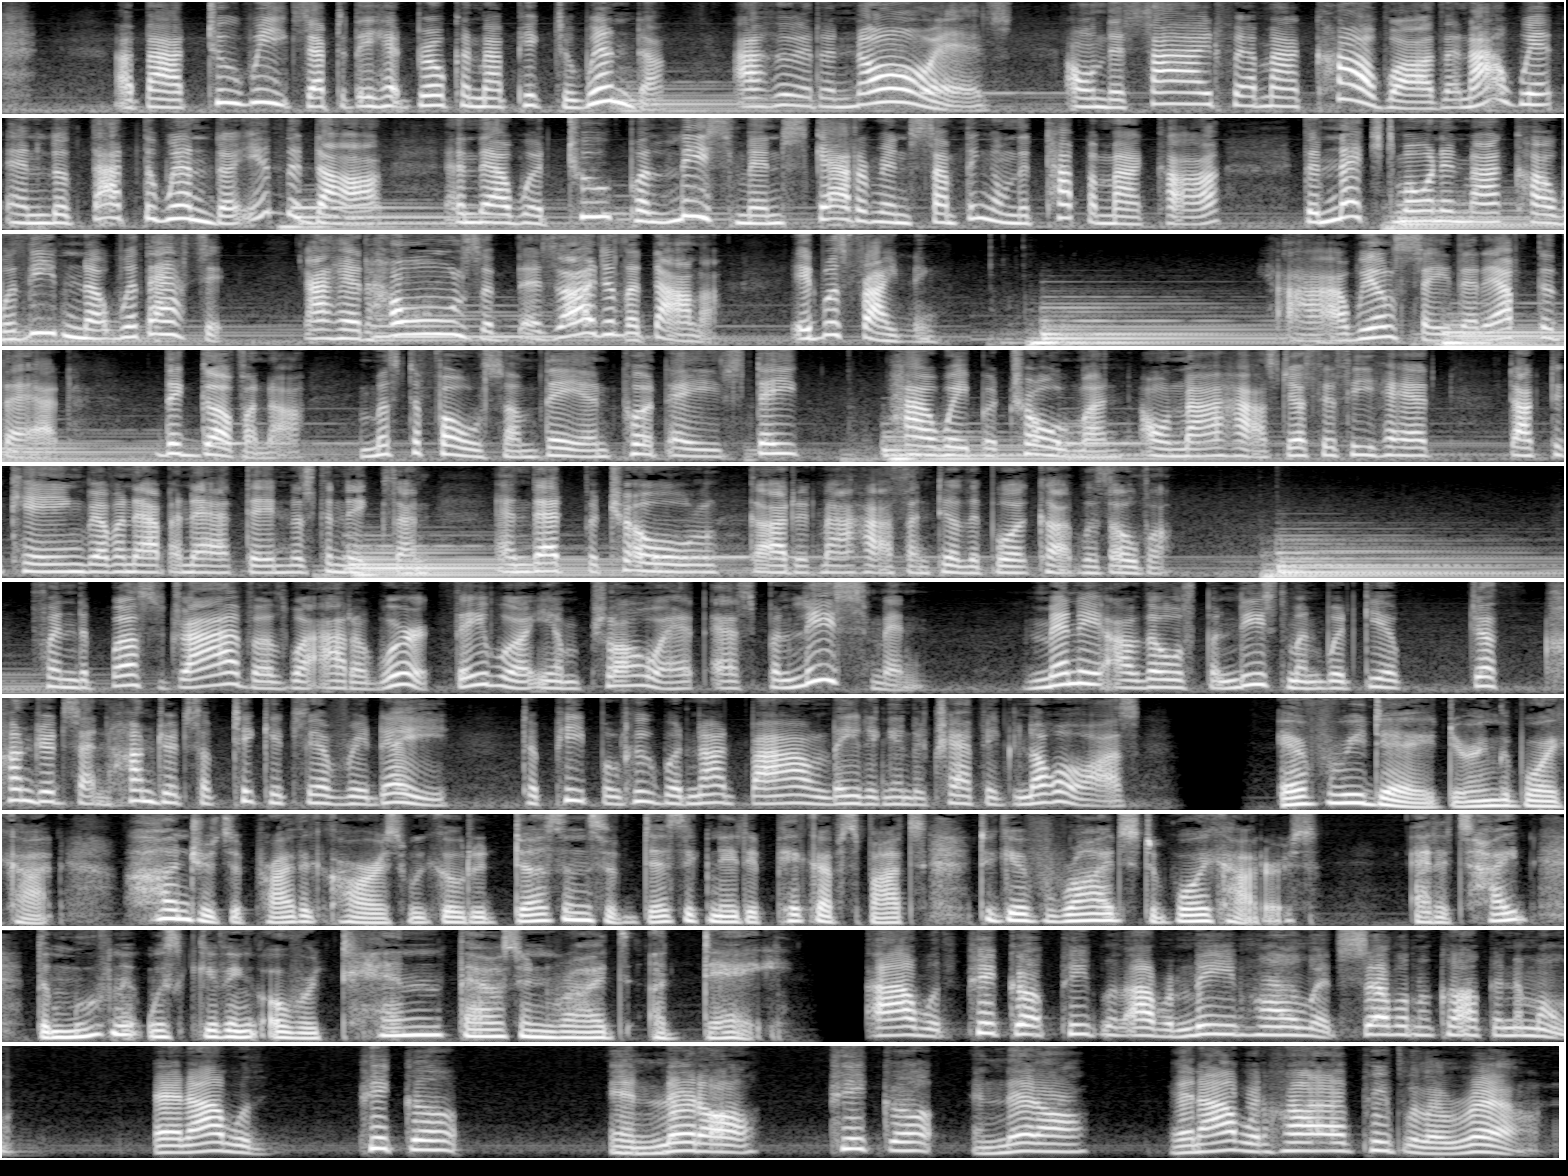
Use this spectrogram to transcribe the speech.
About two weeks after they had broken my picture window, I heard a noise on the side where my car was, and I went and looked out the window in the dark, and there were two policemen scattering something on the top of my car. The next morning, my car was eaten up with acid. I had holes as large as a dollar. It was frightening. I will say that after that, the governor, Mr. Folsom, then put a state highway patrolman on my house, just as he had Dr. King, Reverend Abernathy, and Mr. Nixon, and that patrol guarded my house until the boycott was over. When the bus drivers were out of work, they were employed as policemen. Many of those policemen would give just hundreds and hundreds of tickets every day to people who were not violating any traffic laws. Every day during the boycott, hundreds of private cars would go to dozens of designated pickup spots to give rides to boycotters. At its height, the movement was giving over 10,000 rides a day. I would pick up people. I would leave home at 7 o'clock in the morning. And I would pick up and let off, pick up and let off. And I would haul people around.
